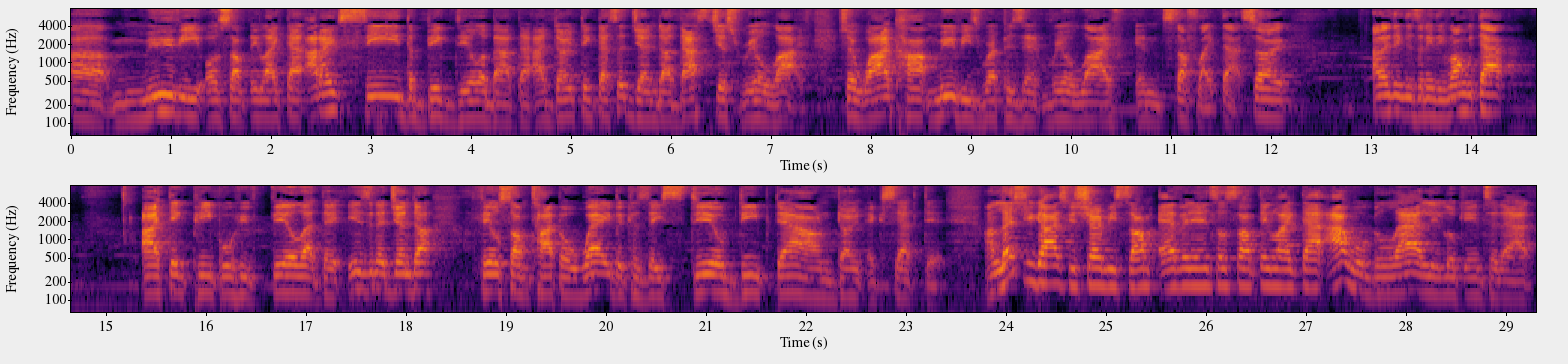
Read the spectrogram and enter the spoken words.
uh, movie or something like that. I don't see the big deal about that. I don't think that's a agenda. That's just real life. So why can't movies represent real life and stuff like that? So I don't think there's anything wrong with that. I think people who feel that there is an agenda feel some type of way because they still deep down don't accept it. Unless you guys can show me some evidence or something like that, I will gladly look into that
